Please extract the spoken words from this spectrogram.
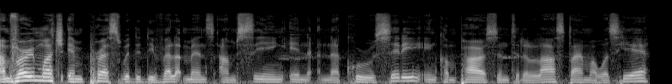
I'm very much impressed with the developments I'm seeing in Nakuru City in comparison to the last time I was here.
